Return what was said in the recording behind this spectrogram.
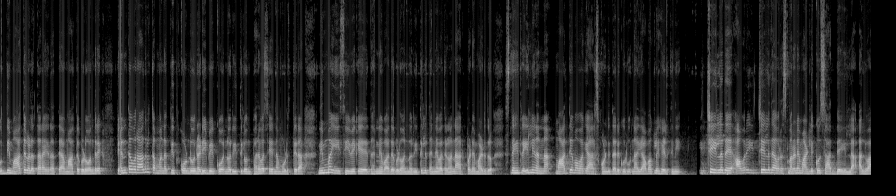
ಬುದ್ಧಿ ಮಾತುಗಳ ಥರ ಇರುತ್ತೆ ಆ ಮಾತುಗಳು. ಅಂದರೆ ಎಂಥವರಾದರೂ ತಮ್ಮನ್ನು ತಿದ್ಕೊಂಡು ನಡಿಬೇಕು ಅನ್ನೋ ರೀತಿಲಿ ಒಂದು ಭರವಸೆಯನ್ನು ಮೂಡಿಸ್ತೀರಾ? ನಿಮ್ಮ ಈ ಸೇವೆಗೆ ಧನ್ಯವಾದಗಳು ಅನ್ನೋ ರೀತಿಲಿ ಧನ್ಯವಾದಗಳನ್ನು ಅರ್ಪಣೆ ಮಾಡಿದರು. ಸ್ನೇಹಿತರೆ, ಇಲ್ಲಿ ನನ್ನ ಮಾಧ್ಯಮವಾಗಿ ಆರಿಸ್ಕೊಂಡಿದ್ದಾರೆ ಗುರು. ನಾ ಯಾವಾಗಲೂ ಹೇಳ್ತೀನಿ ಇಚ್ಛೆ ಇಲ್ಲದೆ, ಅವರ ಇಚ್ಛೆ ಇಲ್ಲದೆ ಅವರ ಸ್ಮರಣೆ ಮಾಡಲಿಕ್ಕೂ ಸಾಧ್ಯ ಇಲ್ಲ, ಅಲ್ವಾ?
